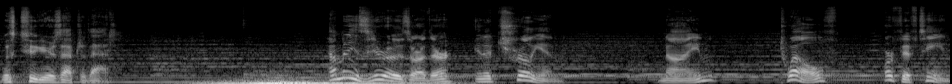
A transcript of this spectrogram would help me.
was two years after that. How many zeros are there in a trillion? 9, 12, or 15?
